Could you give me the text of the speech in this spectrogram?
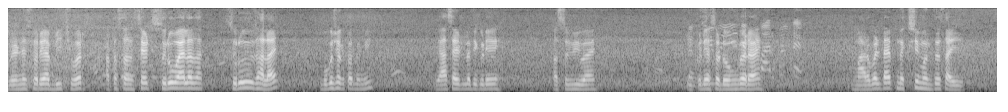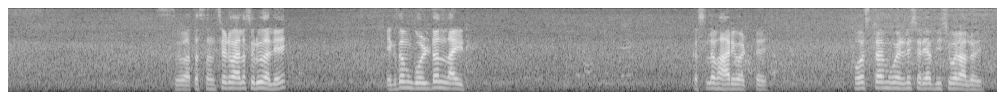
वेणेश्वर या बीचवर आता सनसेट सुरू व्हायला सुरू झाला आहे बघू शकता तुम्ही. या साईडला तिकडे असं व्ह्यू आहे. इकडे असं डोंगर आहे. मार्बल टाईप नक्षी म्हणतो साई. सो आता सनसेट व्हायला सुरू झाले. एकदम गोल्डन लाइट कसलं भारी वाटतंय. फर्स्ट टाइम वेळणेश्वर या बीचवर आलो आहे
